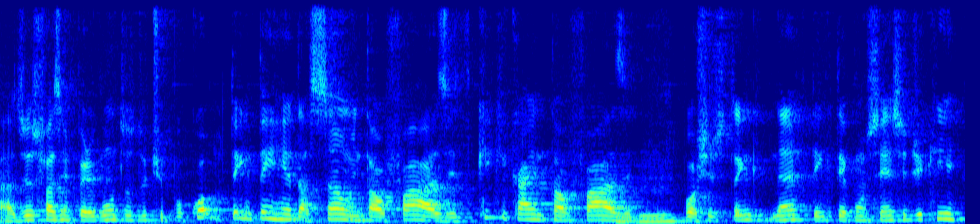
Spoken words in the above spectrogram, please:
às vezes fazem perguntas do tipo, como tem, tem redação em tal fase? O que, que cai em tal fase? Uhum. Poxa, isso tem, né, tem que ter consciência de que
